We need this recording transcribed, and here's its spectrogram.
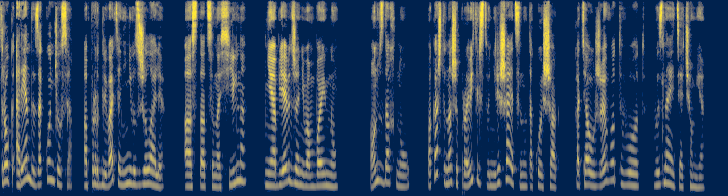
«Срок аренды закончился, а продлевать они не возжелали. А остаться насильно? Не объявят же они вам войну?» Он вздохнул. «Пока что наше правительство не решается на такой шаг, хотя уже вот-вот, вы знаете, о чем я.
